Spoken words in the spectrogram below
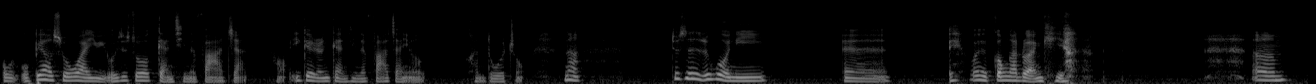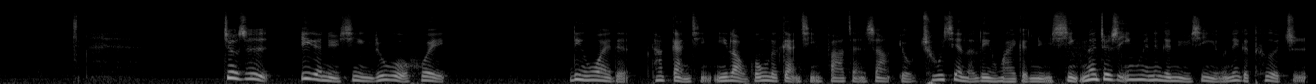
我我不要说外遇，我就说感情的发展，好，一个人感情的发展有很多种，那就是如果你。嗯，哎、我也讲个乱气啊。嗯，就是一个女性如果会另外的，他感情，你老公的感情发展上有出现了另外一个女性，那就是因为那个女性有那个特质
